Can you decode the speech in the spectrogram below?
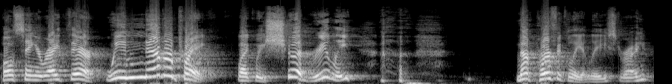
Paul's saying it right there. We never pray like we should, really. not perfectly at least, right?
